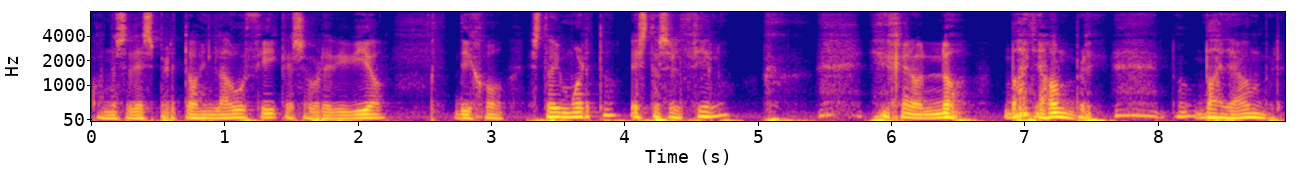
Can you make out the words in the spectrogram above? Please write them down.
Cuando se despertó en la UCI, que sobrevivió, dijo, ¿estoy muerto? ¿Esto es el cielo? y dijeron, no, vaya hombre, ¿no? vaya hombre.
